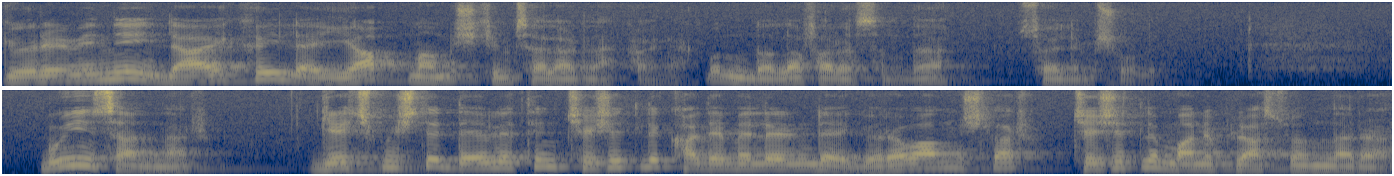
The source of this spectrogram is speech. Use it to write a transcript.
görevini layıkıyla yapmamış kimselerden kaynak. Bunu da laf arasında söylemiş olayım. Bu insanlar geçmişte devletin çeşitli kademelerinde görev almışlar, çeşitli manipülasyonlara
